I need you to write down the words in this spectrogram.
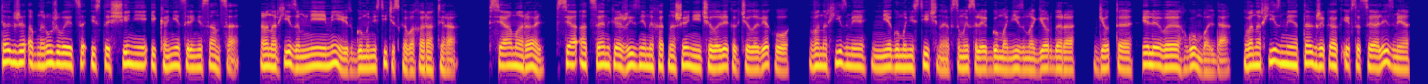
также обнаруживается истощение и конец Ренессанса. Анархизм не имеет гуманистического характера. Вся мораль, вся оценка жизненных отношений человека к человеку в анархизме не гуманистична в смысле гуманизма Гёрдера, Гёте или В. Гумбольда. В анархизме, так же как и в социализме,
